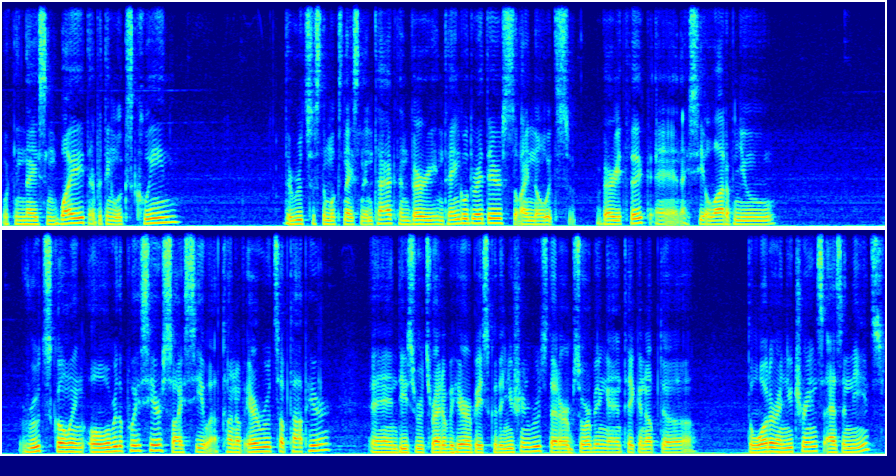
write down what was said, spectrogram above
Looking nice and white. Everything looks clean. The root system looks nice and intact and very entangled right there so I know it's very thick and I see a lot of new roots going all over the place here. So I see a ton of air roots up top here and these roots right over here are basically the nutrient roots that are absorbing and taking up the, the water and nutrients as it needs.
